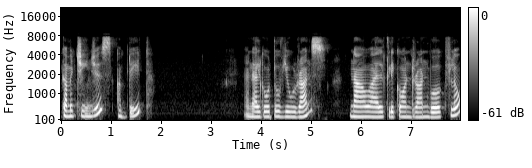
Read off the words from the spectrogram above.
Commit Changes, Update, and I'll go to View Runs. Now I'll click on Run Workflow.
